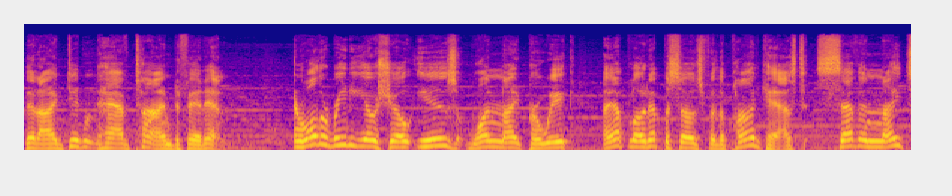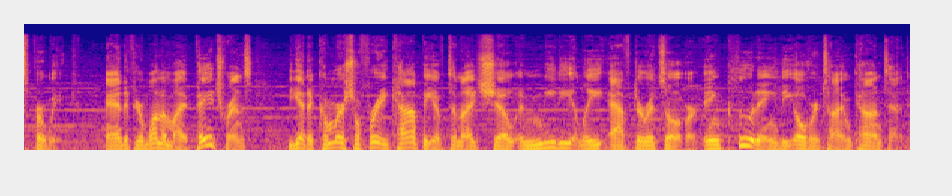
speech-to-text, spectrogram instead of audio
that I didn't have time to fit in. And while the radio show is one night per week, I upload episodes for the podcast seven nights per week. And if you're one of my patrons, you get a commercial-free copy of tonight's show immediately after it's over, including the overtime content.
